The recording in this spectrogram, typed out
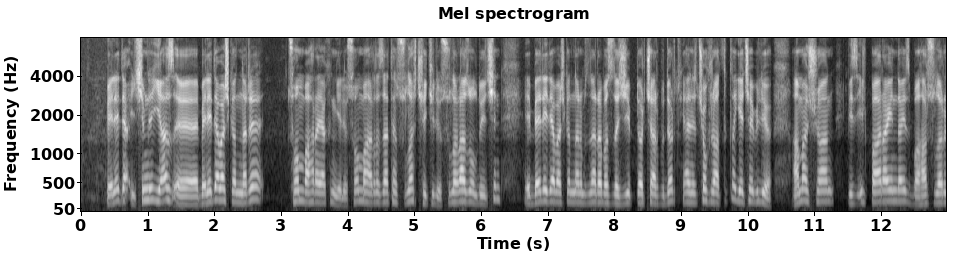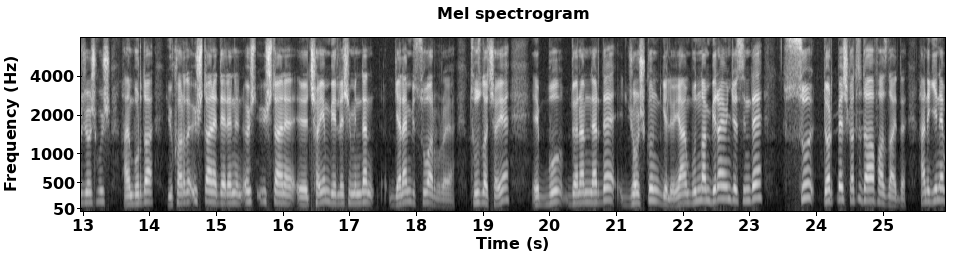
altında? Belediye şimdi yaz e, belediye başkanları sonbahara yakın geliyor. Sonbaharda zaten sular çekiliyor. Sular az olduğu için e, belediye başkanlarımızın arabası da Jeep 4x4 yani çok rahatlıkla geçebiliyor. Ama şu an biz ilkbahar ayındayız. Bahar suları coşmuş. Hani burada yukarıda 3 tane derenin 3 tane e, çayın birleşiminden gelen bir su var buraya. Tuzla çayı. E, bu dönemlerde coşkun geliyor. Yani bundan bir ay öncesinde su 4-5 katı daha fazlaydı. Hani yine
